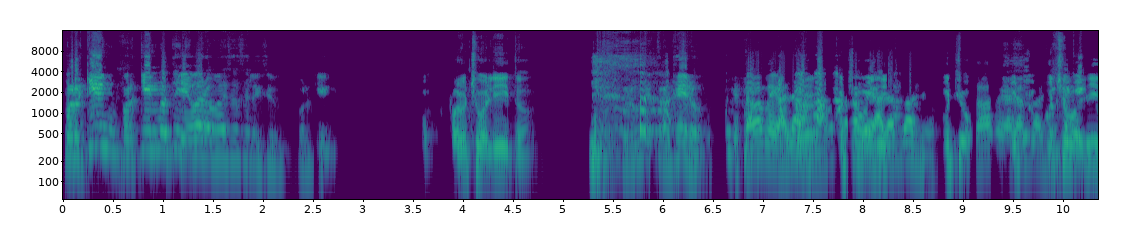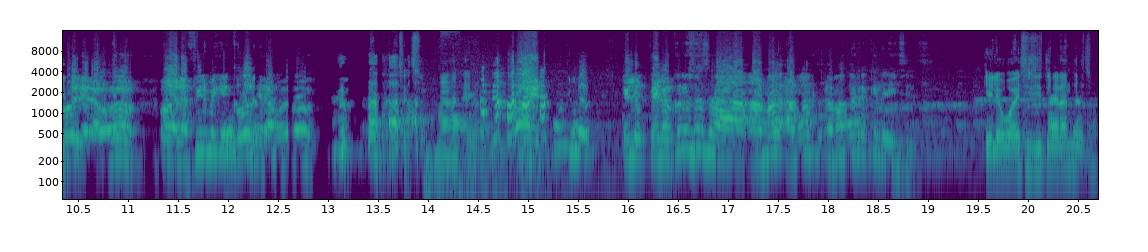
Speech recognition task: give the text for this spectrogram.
por quién, ¿por quién no te llevaron a esa selección? ¿Por quién? Por un chibolito. por un extranjero. Que estaba regalando, ¿no? Estaba regalando años. Estaba regalando años. mucho Qué bolito. cólera, weón. Oh, la firme que cólera, weón. Su madre. Oye, te lo, te lo cruzas a, a, más, a, más, a más Barrio, ¿qué le dices? ¿Qué le voy a decir si está grandazo?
